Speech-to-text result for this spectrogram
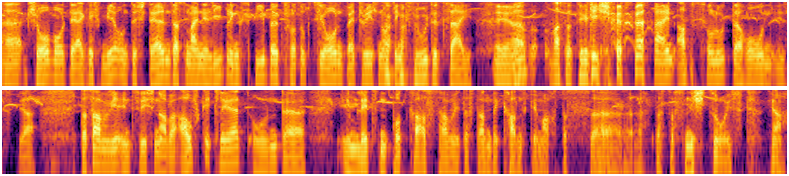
äh, Joe wollte eigentlich mir unterstellen, dass meine Lieblings-Spielberg-Produktion Batteries Not Included sei. Ja. Was natürlich ein absoluter Hohn ist, ja. Das haben wir inzwischen aber aufgeklärt und äh, im letzten Podcast haben wir das dann bekannt gemacht, dass, äh, dass das nicht so ist. Ja,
